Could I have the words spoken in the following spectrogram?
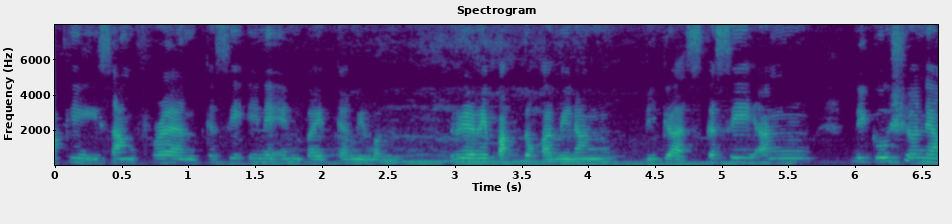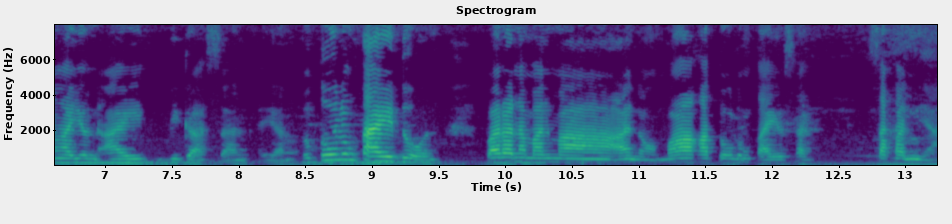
aking isang friend kasi ini-invite kami mag re-repack daw kami ng bigas kasi ang negosyo niya ngayon ay bigasan. Ayan. Tutulong tayo doon para naman ma ano, makakatulong tayo sa sa kanya.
